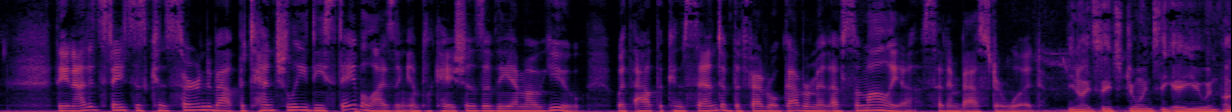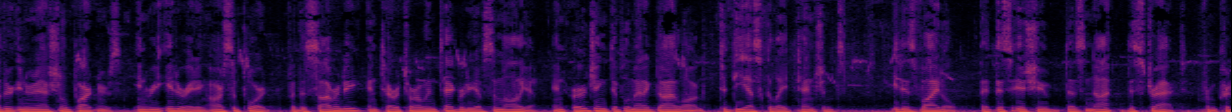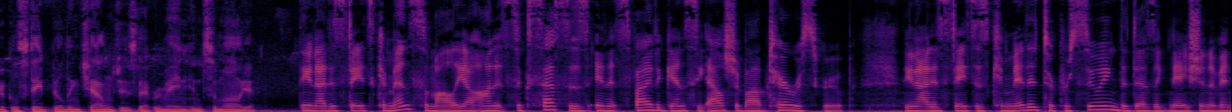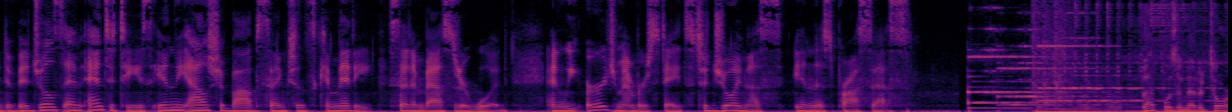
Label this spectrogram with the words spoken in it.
The United States is concerned about potentially destabilizing implications of the MOU without the consent of the federal government of Somalia, said Ambassador Wood. The United States joins the AU and other international partners in reiterating our support for the sovereignty and territorial integrity of Somalia and urging diplomatic dialogue to de escalate tensions. It is vital that this issue does not distract from critical state building challenges that remain in Somalia. The United States commends Somalia on its successes in its fight against the Al Shabaab terrorist group. The United States is committed to pursuing the designation of individuals and entities in the Al Shabaab Sanctions Committee, said Ambassador Wood, and we urge member states to join us in this process. That was an editorial.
